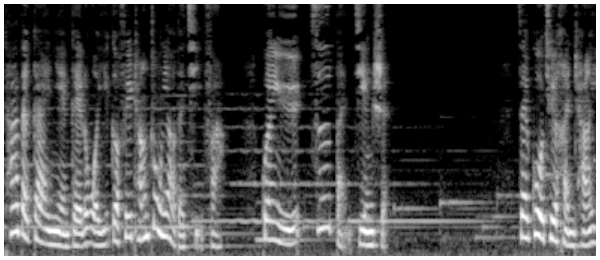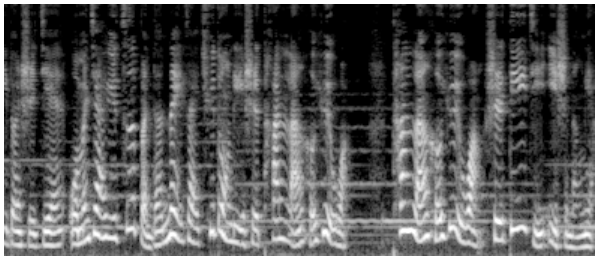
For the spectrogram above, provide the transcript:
他的概念给了我一个非常重要的启发：关于资本精神。在过去很长一段时间，我们驾驭资本的内在驱动力是贪婪和欲望。贪婪和欲望是低级意识能量。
